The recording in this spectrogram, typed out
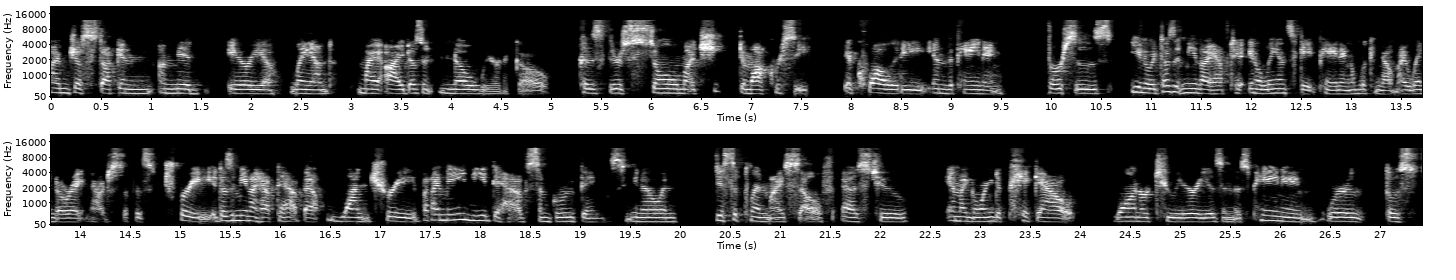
I'm just stuck in a mid area land. My eye doesn't know where to go because there's so much democracy equality in the painting versus you know it doesn't mean i have to in a landscape painting i'm looking out my window right now just at this tree. It doesn't mean i have to have that one tree but i may need to have some groupings you know and discipline myself as to am i going to pick out one or two areas in this painting where those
